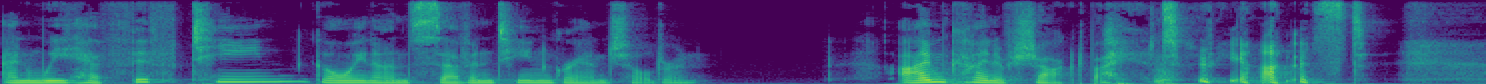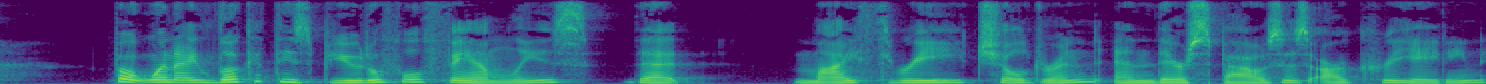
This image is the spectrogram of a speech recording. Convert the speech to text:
and we have 15 going on 17 grandchildren. I'm kind of shocked by it, to be honest. But when I look at these beautiful families that my three children and their spouses are creating,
